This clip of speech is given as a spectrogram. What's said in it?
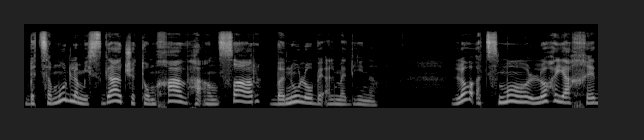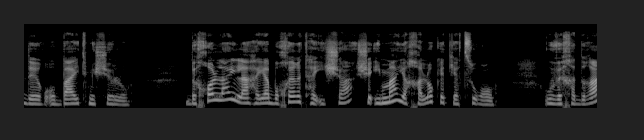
בצמוד למסגד שתומכיו האנסר בנו לו באלמדינה. לו עצמו לא היה חדר או בית משלו. בכל לילה היה בוחר את האישה שעימה יחלוק את יצועו, ובחדרה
